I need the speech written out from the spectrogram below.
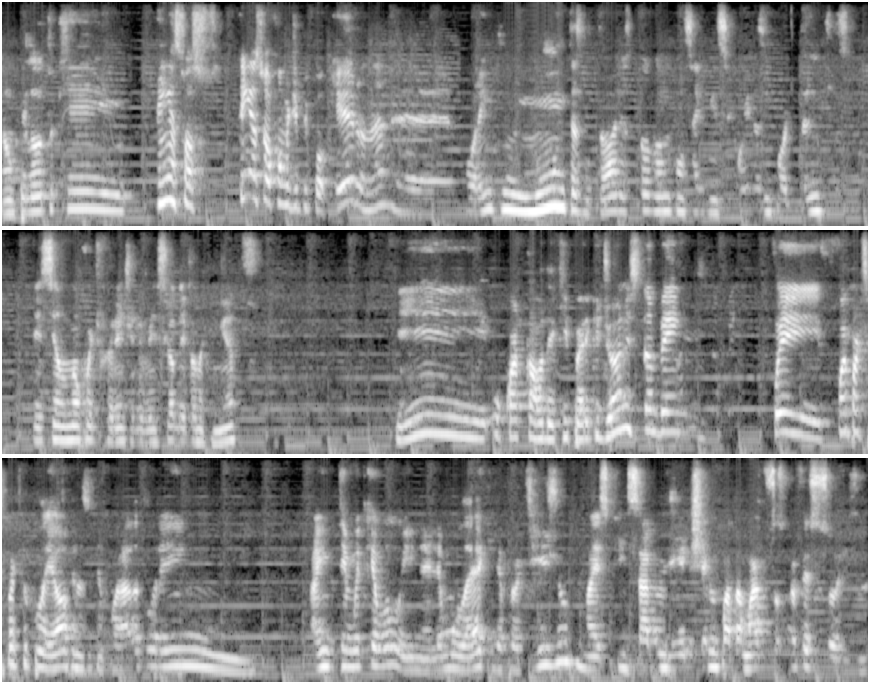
É um piloto que tem a sua, tem a sua forma de pipoqueiro, né? É, porém tem muitas vitórias, todo ano consegue vencer corridas importantes esse ano não foi diferente, ele venceu a Daytona 500. E o quarto carro da equipe, Eric Jones, também foi, foi participante do playoff nessa temporada, porém ainda tem muito que evoluir, né? Ele é moleque, ele é prodígio, mas quem sabe um dia ele chega no patamar dos seus professores, né?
